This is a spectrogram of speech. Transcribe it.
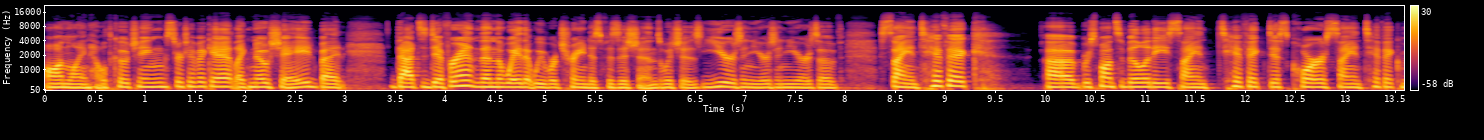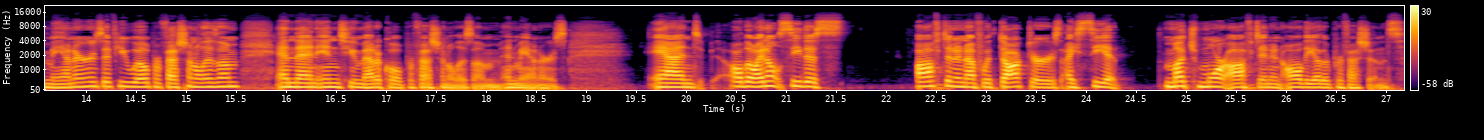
online health coaching certificate. Like, no shade, but that's different than the way that we were trained as physicians, which is years and years and years of scientific uh, responsibility, scientific discourse, scientific manners, if you will, professionalism, and then into medical professionalism and manners. And although I don't see this often enough with doctors, I see it much more often in all the other professions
